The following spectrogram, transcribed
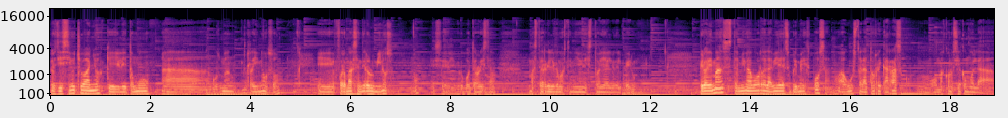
los 18 años que le tomó a Guzmán Reynoso eh, formar Sendero Luminoso, ¿no? es el grupo terrorista más terrible que hemos tenido en la historia del, Perú. Pero además también aborda la vida de su primera esposa, Augusta La Torre Carrasco, o más conocida como la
